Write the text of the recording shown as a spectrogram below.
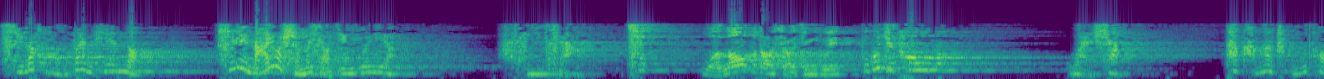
洗了好半天呢，水里哪有什么小金龟呀？他心想：切，我捞不到小金龟，不会去偷吗？晚上，他扛了锄头，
